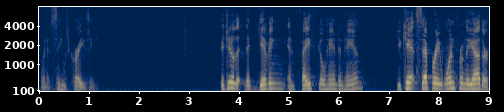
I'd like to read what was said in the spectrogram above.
when it seems crazy. Did you know that, that giving and faith go hand in hand? You can't separate one from the other.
